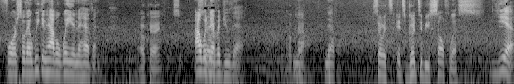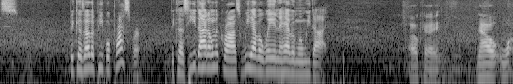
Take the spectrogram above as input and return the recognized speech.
for so that we can have a way into heaven. Okay. So, I would So- never do that. okay. No, never. So it's it's good to be selfless. Yes. Because other people prosper. Because he died on the cross, we have a way into heaven when we die. Okay. Now, wh-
